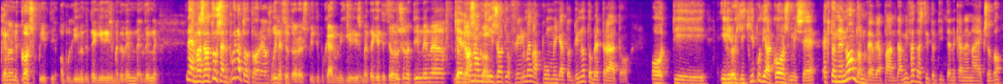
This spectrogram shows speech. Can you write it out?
κανονικό σπίτι όπου γίνονται τα γυρίσματα. Δεν, δεν, Ναι, μας ρωτούσαν πού είναι αυτό το ωραίο σπίτι. Πού είναι αυτό το ωραίο σπίτι που κάνουν οι γυρίσματα, γιατί θεωρούσαν ότι είναι ένα. Και ένα εδώ κλασικό. νομίζω ότι οφείλουμε να πούμε για τον Τίνο τον Πετράτο ότι η λογική που διακόσμησε, εκ των ενόντων βέβαια πάντα, μην φανταστείτε ότι ήταν κανένα έξοδο,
